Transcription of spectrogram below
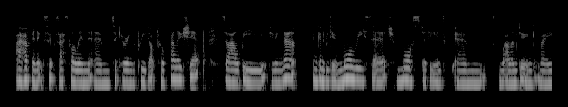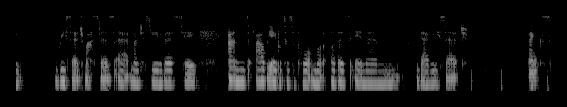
I have been successful in um, securing a pre doctoral fellowship, so I'll be doing that. I'm going to be doing more research, more study, and um, while I'm doing my research masters at Manchester University, and I'll be able to support others in um, their research. Thanks.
